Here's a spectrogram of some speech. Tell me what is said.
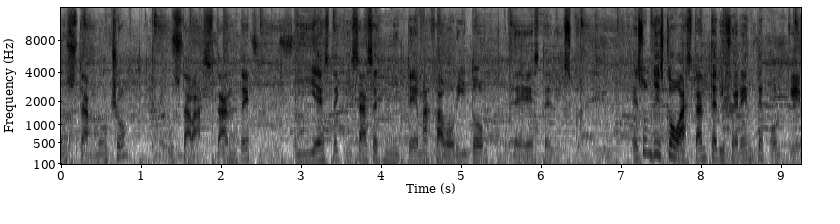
gusta mucho me gusta bastante y este quizás es mi tema favorito de este disco es un disco bastante diferente porque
